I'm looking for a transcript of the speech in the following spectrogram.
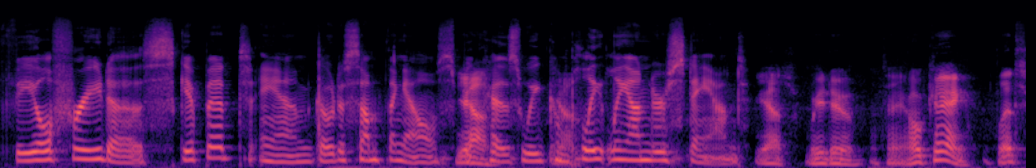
feel free to skip it and go to something else Yeah, because we completely understand. yes, we do. Okay, okay, let's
